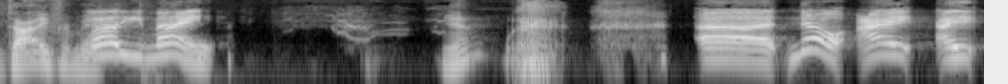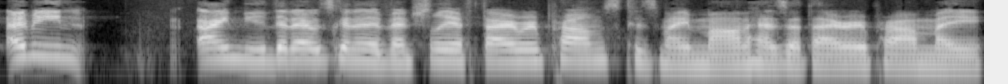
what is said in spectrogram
die from it. well, you might. yeah. Well, Uh, no, I, I, I mean, I knew that I was to eventually have thyroid problems because my mom has a thyroid problem. My,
